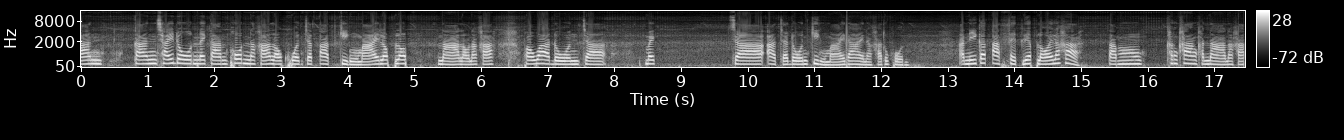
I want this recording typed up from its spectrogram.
การการใช้โดนในการพ่นนะคะ เราควรจะตัดกิ่งไม้รอบๆ นาเรานะคะ เพราะว่าโดนจะไม่จะอาจจะโดนกิ่งไม้ได้นะคะ ทุกคน อันนี้ก็ตัดเสร็จเรียบร้อยแล้วค่ะตามข้างๆคนานะคะ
